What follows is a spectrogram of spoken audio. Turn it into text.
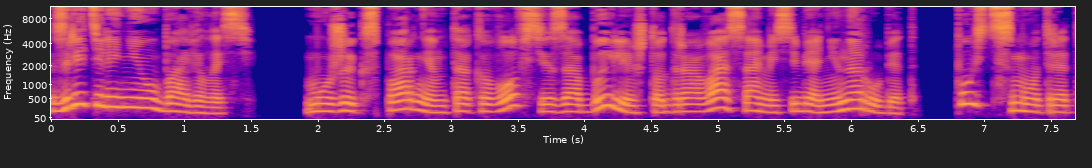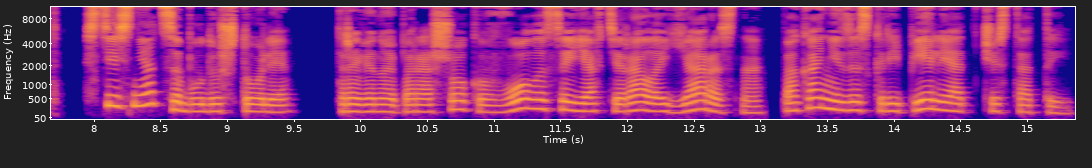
Зрителей не убавилось. Мужик с парнем так и вовсе забыли, что дрова сами себя не нарубят. Пусть смотрят. Стесняться буду, что ли? Травяной порошок в волосы я втирала яростно, пока не заскрипели от чистоты.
